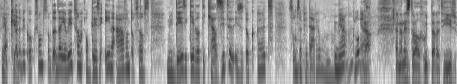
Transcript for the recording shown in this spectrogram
ja. Okay. Dat heb ik ook soms. Dat, dat je weet van op deze ene avond, of zelfs nu deze keer dat ik ga zitten, is het ook uit. Soms heb je daar gewoon nog Ja, van, klopt. Ja. En dan is het wel goed dat het hier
